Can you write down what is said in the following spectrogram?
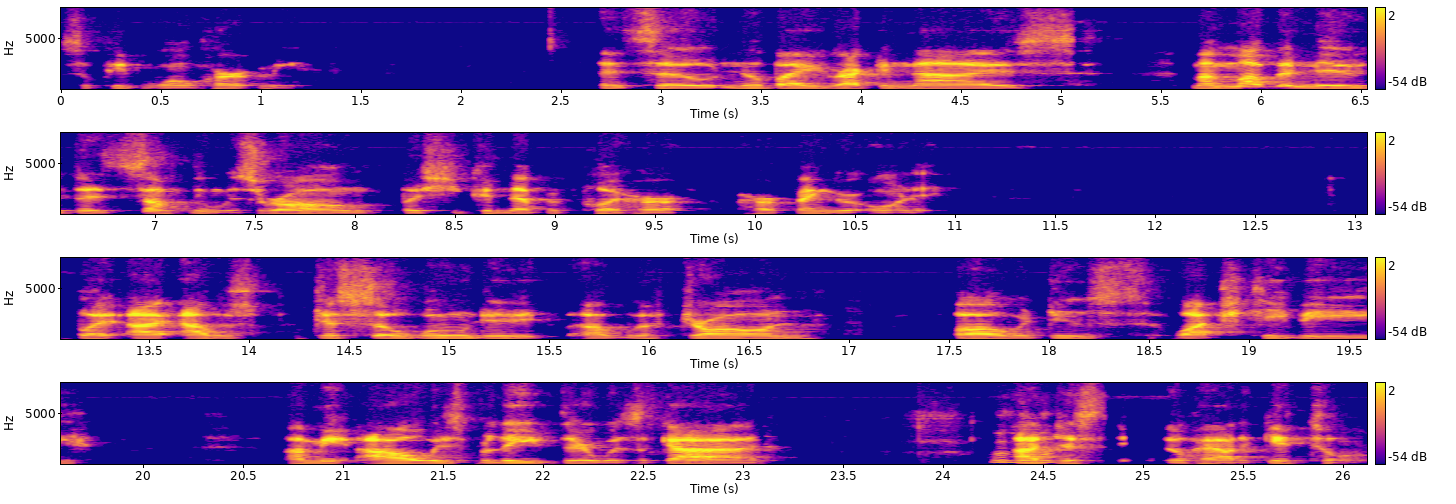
so people won't hurt me and so nobody recognized my mother knew that something was wrong but she could never put her her finger on it but I, I was just so wounded, uh, withdrawn. All I would do is watch TV. I mean, I always believed there was a God. Mm-hmm. I just didn't know how to get to him.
